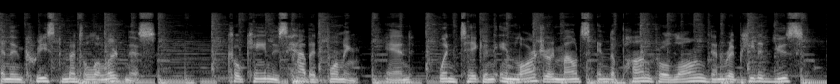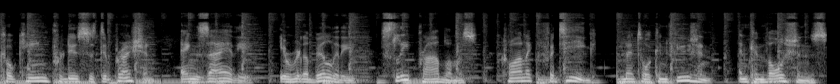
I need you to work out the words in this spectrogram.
and increased mental alertness. Cocaine is habit-forming, and, when taken in larger amounts and upon prolonged and repeated use, cocaine produces depression, anxiety, irritability, sleep problems, chronic fatigue, mental confusion, and convulsions.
